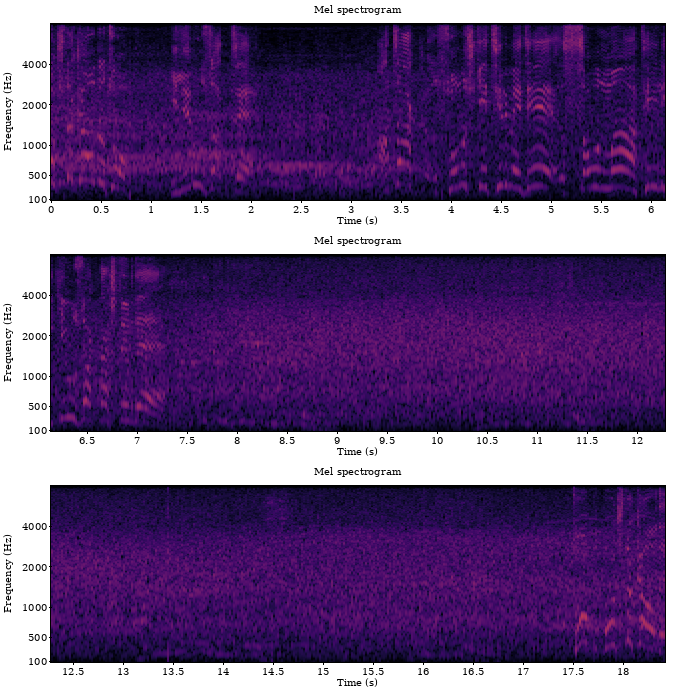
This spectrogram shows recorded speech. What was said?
Boşta kaldı top. İleri uzattı. Atak sonuç getirmedi. Savunma tehlikeyi uzaklaştırdı. Top boşta kaldı.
